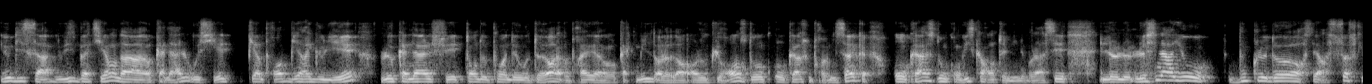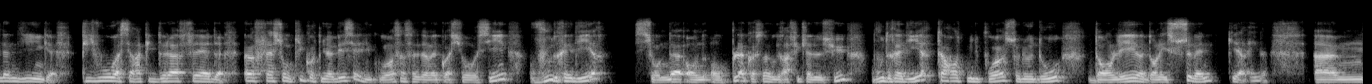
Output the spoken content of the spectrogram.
ils nous disent ça. Ils nous disent, bah tiens, on a un canal aussi bien propre, bien régulier. Le canal fait tant de points de hauteur, à peu près en 4000 dans le, en l'occurrence, donc on casse ou 3005, on casse, donc on vise 40 000. Voilà, c'est le, le, le, scénario boucle d'or, c'est-à-dire soft landing, pivot assez rapide de la Fed, inflation qui continue à baisser, du coup, hein, ça c'est dans l'équation aussi, voudrait dire si on, a, on, on plaque un graphique là-dessus, voudrait dire 40 000 points sur le dos dans les, dans les semaines qui arrivent. Euh,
